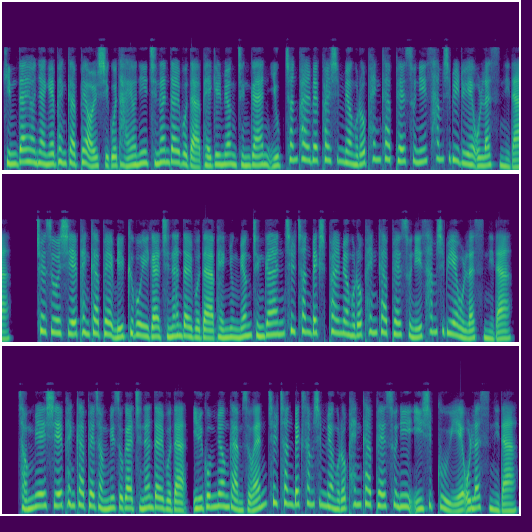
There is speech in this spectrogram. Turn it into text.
김다현 양의 팬카페 얼씨구 다현이 지난달보다 101명 증가한 6,880명으로 팬카페 순위 31위에 올랐습니다. 최수호 씨의 팬카페 밀크보이가 지난달보다 106명 증가한 7,118명으로 팬카페 순위 30위에 올랐습니다. 정미애 씨의 팬카페 정미소가 지난달보다 7명 감소한 7,130명으로 팬카페 순위 29위에 올랐습니다.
